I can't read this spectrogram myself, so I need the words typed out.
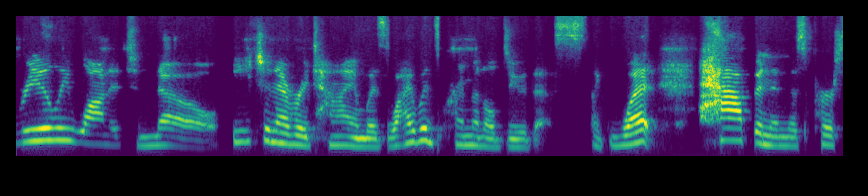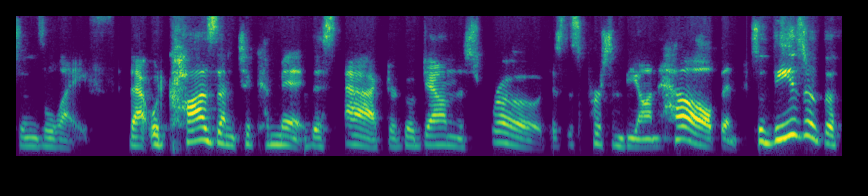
really wanted to know each and every time was why would criminal do this? Like, what happened in this person's life? That would cause them to commit this act or go down this road? Is this person beyond help? And so these are the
